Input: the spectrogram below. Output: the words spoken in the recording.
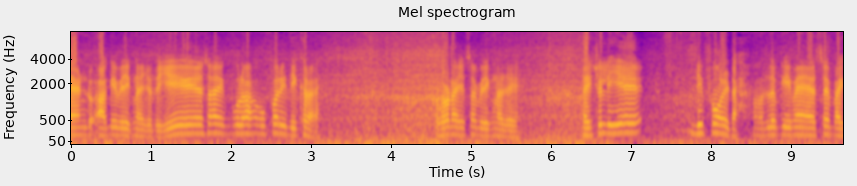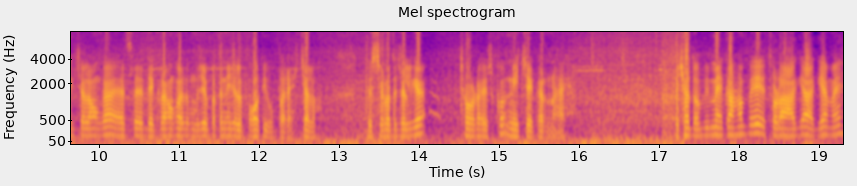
एंड आगे भी दिखना चाहिए। ये ऐसा एक पूरा ऊपर ही दिख रहा है। तो थोड़ा ऐसा भी दिखना चाहिए। एक्चुअली ये डिफ़ॉल्ट है। मतलब कि मैं ऐसे बाइक चलाऊँगा, ऐसे देख रहा हूँ तो मुझे पता नहीं चला, बहुत ही ऊपर है। चलो तो इससे पता चल गया, थोड़ा इसको नीचे करना है। अच्छा तो अभी मैं कहाँ पे, थोड़ा आगे आ गया मैं।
